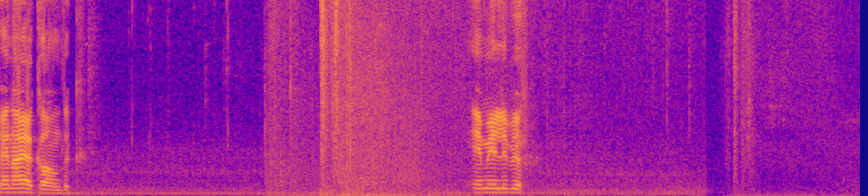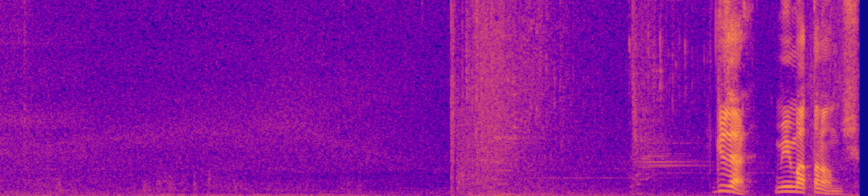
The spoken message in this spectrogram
Fena yakalandık. M51. Güzel. Mühimmattan almış.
